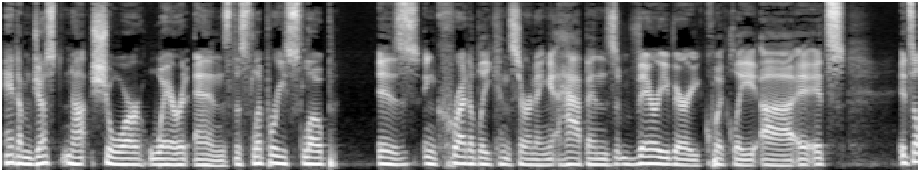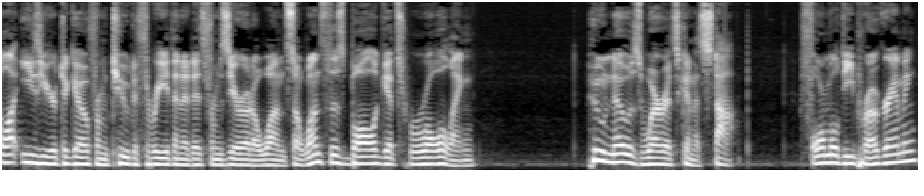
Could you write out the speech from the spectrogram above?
And I'm just not sure where it ends. The slippery slope is incredibly concerning. It happens very, very quickly. Uh, it's it's a lot easier to go from two to three than it is from zero to one. So once this ball gets rolling, who knows where it's going to stop? Formal deprogramming?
